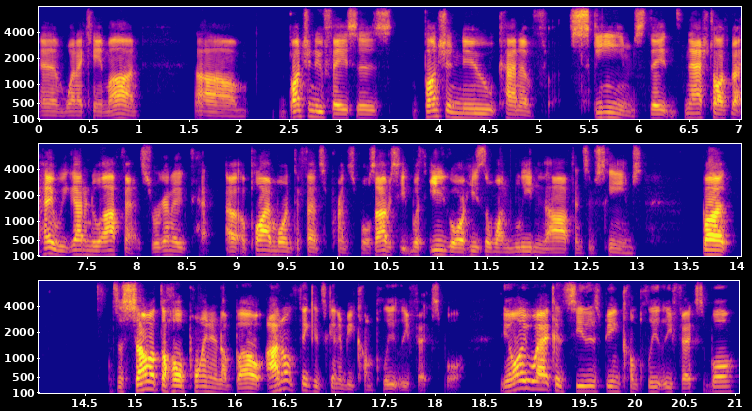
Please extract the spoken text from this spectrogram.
and when I came on, um, bunch of new faces, bunch of new kind of schemes. They Nash talked about, hey, we got a new offense. We're going to apply more defensive principles. Obviously, with Igor, he's the one leading the offensive schemes, but to sum up the whole point in a bow, I don't think it's going to be completely fixable. The only way I could see this being completely fixable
